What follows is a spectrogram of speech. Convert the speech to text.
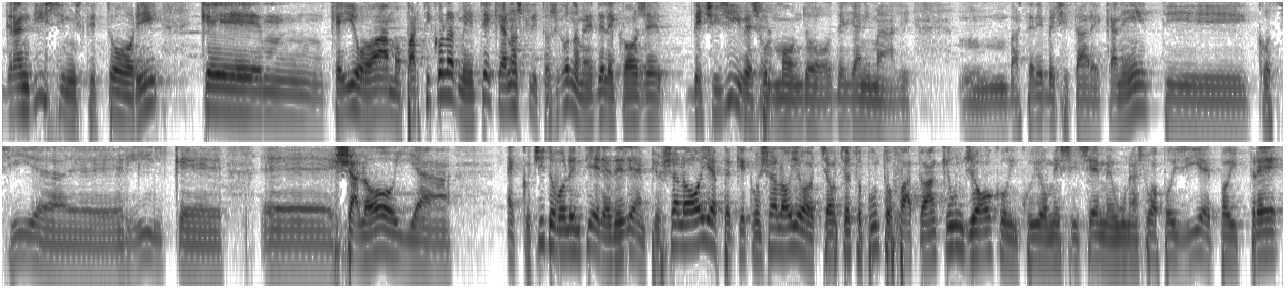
grandissimi scrittori che, mm, che, io amo particolarmente e che hanno scritto secondo me delle cose decisive sul mondo degli animali. Mm, basterebbe citare Canetti, Cozzia, eh, Rilke, eh, Scialoia. Ecco, cito volentieri ad esempio Scialoia perché con Scialoia a un certo punto ho fatto anche un gioco in cui ho messo insieme una sua poesia e poi tre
